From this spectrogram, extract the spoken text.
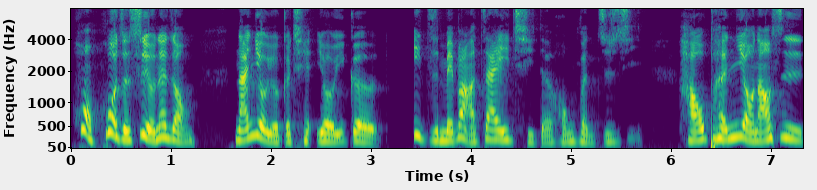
或或者是有那种男友有个前有一个。一直没办法在一起的红粉知己、好朋友，然后是，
